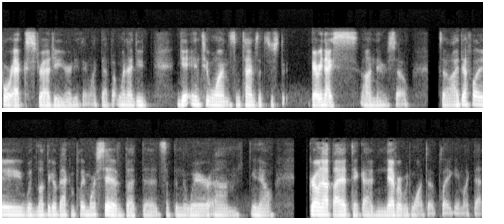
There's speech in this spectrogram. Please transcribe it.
4X strategy or anything like that. But when I do get into one, sometimes it's just very nice on there. So so I definitely would love to go back and play more Civ, but uh, it's something to where, um, you know, growing up, I think I never would want to play a game like that.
